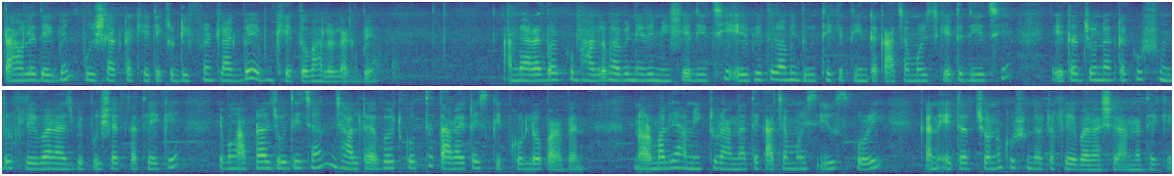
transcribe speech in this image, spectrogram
তাহলে দেখবেন পুঁই শাকটা খেতে একটু ডিফারেন্ট লাগবে এবং খেতেও ভালো লাগবে। আমি আরেকবার খুব ভালোভাবে নেড়ে মিশিয়ে দিচ্ছি। এর ভিতরে আমি দুই থেকে তিনটা কাঁচামরিচ কেটে দিয়েছি। এটার জন্য একটা খুব সুন্দর ফ্লেভার আসবে পুঁই শাকটা থেকে এবং আপনারা যদি চান ঝালটা অ্যাভয়েড করতে, তারা এটা স্কিপ করলেও পারবেন। নর্মালি আমি একটু রান্নাতে কাঁচামরিচ ইউজ করি, কারণ এটার জন্য খুব সুন্দর একটা ফ্লেভার আসে রান্না থেকে।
